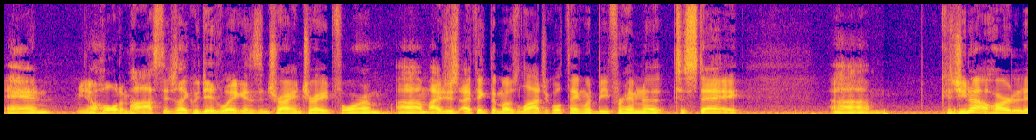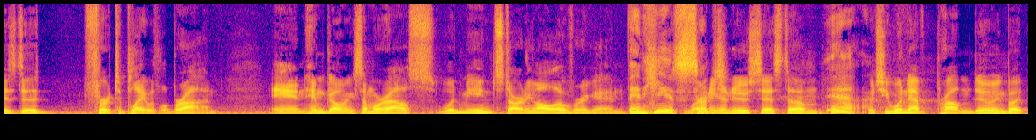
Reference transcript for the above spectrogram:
and you know hold him hostage like we did Wiggins and try and trade for him. Um, I just I think the most logical thing would be for him to to stay. Um, because you know how hard it is to for to play with LeBron, and him going somewhere else would mean starting all over again, And he is learning such a new system, yeah. which he wouldn't have a problem doing, but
